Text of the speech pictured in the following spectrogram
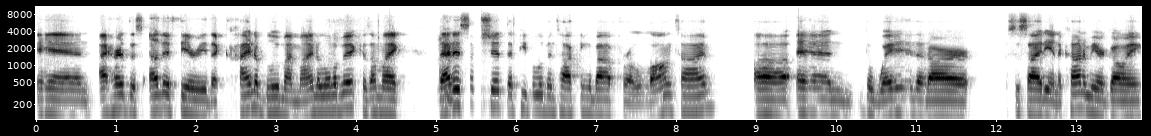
And i heard this other theory that kind of blew my mind a little bit because i'm like that is some shit that people have been talking about for a long time uh, and the way that our society and economy are going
